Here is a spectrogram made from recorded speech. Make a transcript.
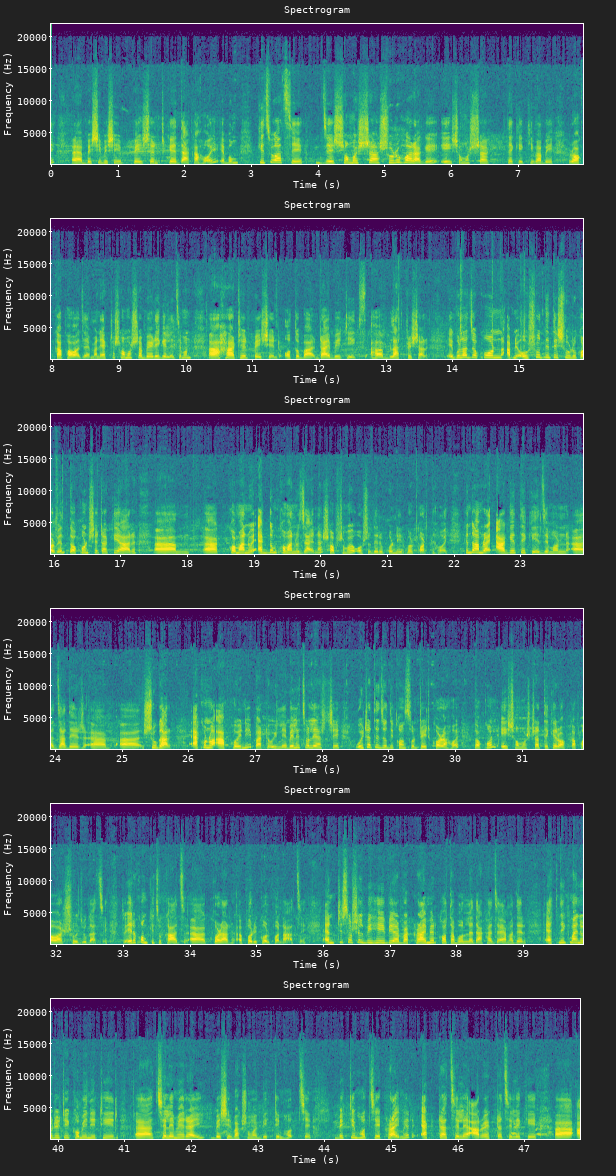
বেশি বেশি পেশেন্টকে দেখা হয়। এবং কিছু আছে যে সমস্যা শুরু হওয়ার আগে এই সমস্যা থেকে কীভাবে রক্ষা পাওয়া যায়? মানে একটা সমস্যা বেড়ে গেলে, যেমন হার্টের পেশেন্ট অথবা ডায়াবেটিক্স ব্লাড প্রেশার এগুলা যখন আপনি ওষুধ নিতে শুরু করবেন, তখন সেটাকে আর কমানো, একদম কমানো যায় না। সবসময় ওষুধের উপর নির্ভর করতে হয়। কিন্তু আমরা আগে থেকে যেমন যাদের সুগার এখনও আপ হয়নি বাট ওই লেভেলে চলে আসছে, ওইটাতে যদি কনসেন্ট্রেট করা হয়, তখন এই সমস্যা থেকে রক্ষা পাওয়ার সুযোগ আছে। তো এরকম কিছু কাজ করার পরিকল্পনা আছে। অ্যান্টি সোশ্যাল বিহেভিয়ার বা ক্রাইমের কথা বললে দেখা যায় আমাদের এথনিক মাইনরিটি কমিউনিটির ছেলেমেয়েরাই বেশিরভাগ সময় বিক্টিম হচ্ছে। ভিকটিম হচ্ছে ক্রাইমের একটা ছেলে আরও একটা ছেলেকে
